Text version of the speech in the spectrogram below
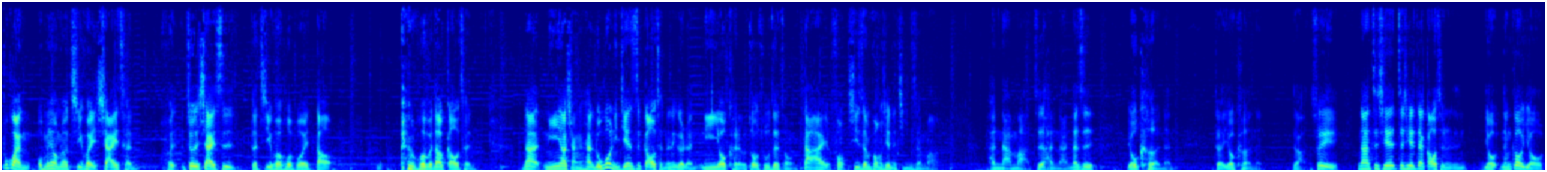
不管我们有没有机会下一层，会就是下一次的机会会不会到，会不会到高层？那你也要想想看，如果你今天是高层的那个人，你有可能做出这种大爱奉牺牲奉献的精神吗？很难嘛，这是很难，但是有可能，对，有可能，对吧？所以那这些这些在高层的人有能够有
